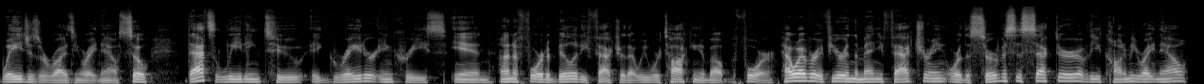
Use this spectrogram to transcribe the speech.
wages are rising right now. So that's leading to a greater increase in unaffordability factor that we were talking about before. However, if you're in the manufacturing or the services sector of the economy right now,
